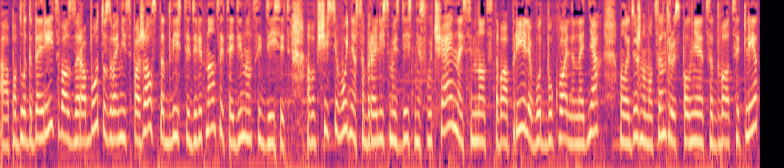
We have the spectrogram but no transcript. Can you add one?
а, поблагодарить вас за работу, звоните, пожалуйста, 219 11 10. А вообще сегодня собрались мы здесь не случайно, 17 апреля, вот буквально на днях молодежному центру исполняется 20 лет,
